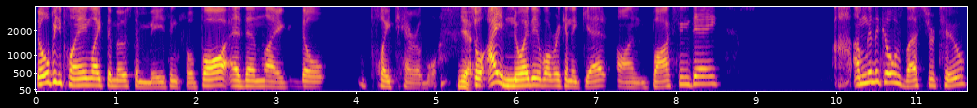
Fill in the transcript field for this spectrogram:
they'll be playing like the most amazing football, and then like they'll play terrible. yeah. So I have no idea what we're gonna get on Boxing Day. I'm gonna go with Leicester too.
